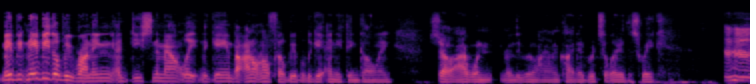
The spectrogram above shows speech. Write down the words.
maybe maybe they'll be running a decent amount late in the game, but I don't know if they'll be able to get anything going. So I wouldn't really rely on Clyde Edwards Hilaire this week. hmm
